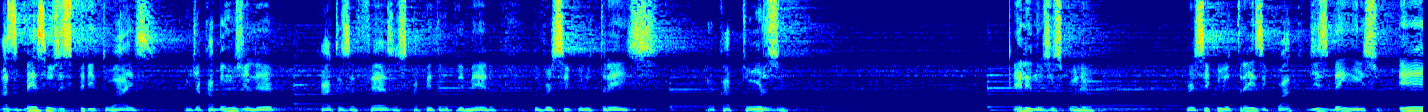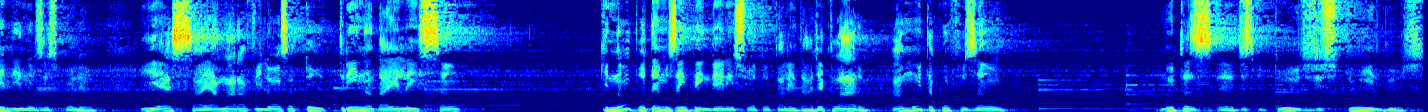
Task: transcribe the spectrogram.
As bênçãos espirituais, onde acabamos de ler, carta aos Efésios, capítulo 1, do versículo 3 ao 14. Ele nos escolheu. Versículo 3 e 4 diz bem isso. Ele nos escolheu. E essa é a maravilhosa doutrina da eleição, que não podemos entender em sua totalidade. É claro, há muita confusão, muitas é, desvirtudes, distúrbios,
